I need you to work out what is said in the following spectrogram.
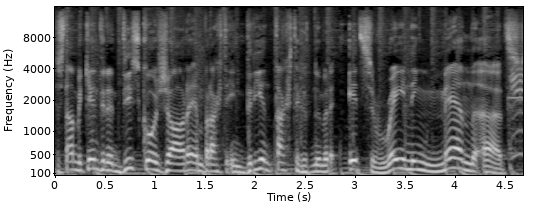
Ze staan bekend in het disco-genre en brachten in 83 het nummer It's Raining Man uit.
